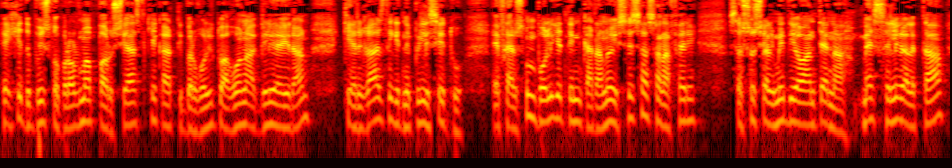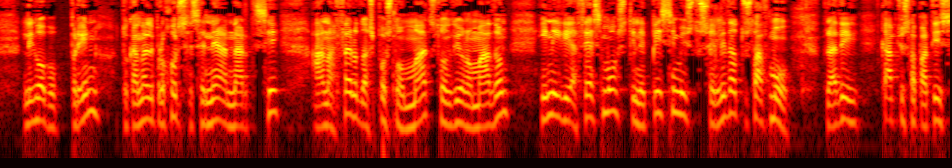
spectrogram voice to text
έχει εντοπίσει το πρόβλημα που παρουσιάστηκε κατά την προβολή του αγώνα Αγγλία-Ιράν και εργάζεται για την επίλυσή του. Ευχαριστούμε πολύ για την κατανόησή σας. Αναφέρει στα social media ο Αντένα. Μέσα σε λίγα λεπτά, λίγο από πριν, το κανάλι προχώρησε σε νέα ανάρτηση αναφέροντας πως το match των δύο ομάδων είναι διαθέσιμο στην επίσημη ιστοσελίδα του σταθμού. Δηλαδή, κάποιος θα πατήσει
